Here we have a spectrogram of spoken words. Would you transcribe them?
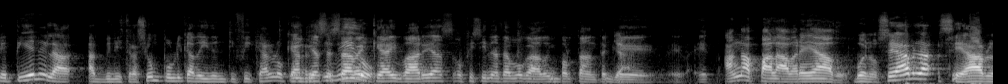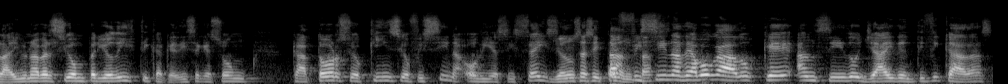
que tiene la administración pública de identificar lo que ha recibido. Ya se sabe que hay varias oficinas de abogados importantes que eh, eh, han apalabreado. Bueno, se habla, se habla, hay una versión periodística que dice que son 14 o 15 oficinas o 16 Yo no sé si oficinas de abogados que han sido ya identificadas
